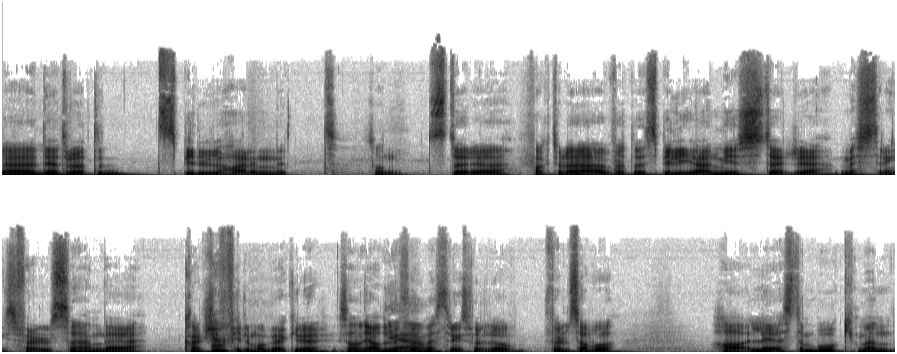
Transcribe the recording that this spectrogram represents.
Eh, Det jeg tror at spill har en litt sånn større faktor der, er jo for at spill gir deg en mye større mestringsfølelse enn det kanskje Ja. film og bøker gjør. Sånn, ja, du vil få en mestringsfølelse av, å ha lest en bok, men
